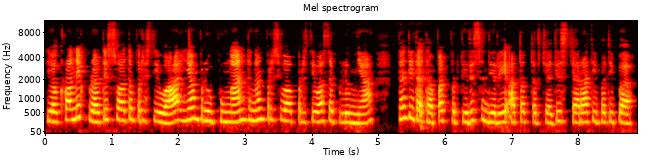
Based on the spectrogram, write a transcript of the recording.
diakronik berarti suatu peristiwa yang berhubungan dengan peristiwa-peristiwa sebelumnya dan tidak dapat berdiri sendiri atau terjadi secara tiba-tiba.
